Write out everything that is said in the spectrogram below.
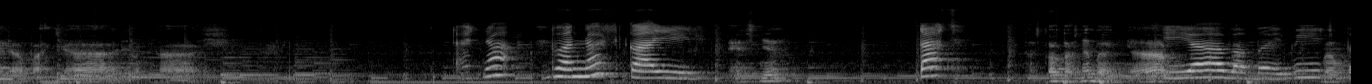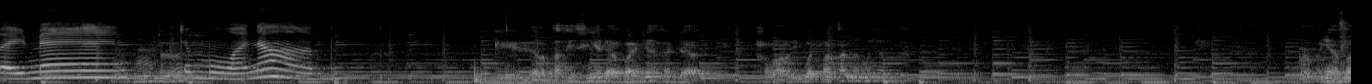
Ada apa aja di dalam tas? Tasnya banyak sekali. Esnya? Tas. Oh tasnya banyak. Iya, Bang Baby, Bang. Spiderman. Hmm, terus? Semuanya. Oke, di dalam tas isinya ada apa aja? Ada kalau buat makan namanya apa? Namanya apa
